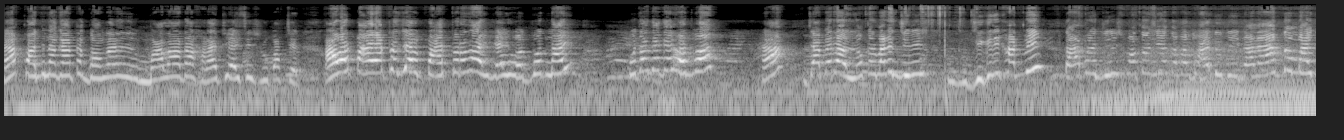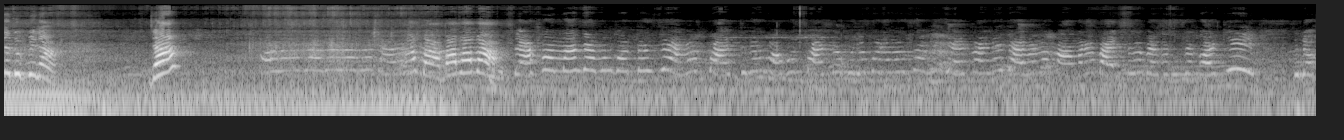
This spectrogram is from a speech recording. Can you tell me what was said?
হ্যাঁ কদিন আগে একটা গঙ্গার মালাটা হারাই চুয়াইছিস রূপাচ্ছে আবার পায়ে একটা যে পায়ের তোরা নাই, এই হদপদ নাই? কোথায় থেকে হদপদ হ্যাঁ যাবে না, লোকের বাড়ির জিনিস জিগিরি খাটবি তারপরে জিনিসপত্র নিয়ে তোমার ঘরে ঢুকবি নাহলে একদম বাড়িতে ঢুকবি না যা বাবা বাবা দেখো মা কেমন করতেছে আমার পায়ের থেকে কখন পায়েরটা খুলে পড়ে গেছে আমি টের পাই না তার মানে মা আমার বাইরে থেকে বের করতেছে কয় কি তুই লোক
